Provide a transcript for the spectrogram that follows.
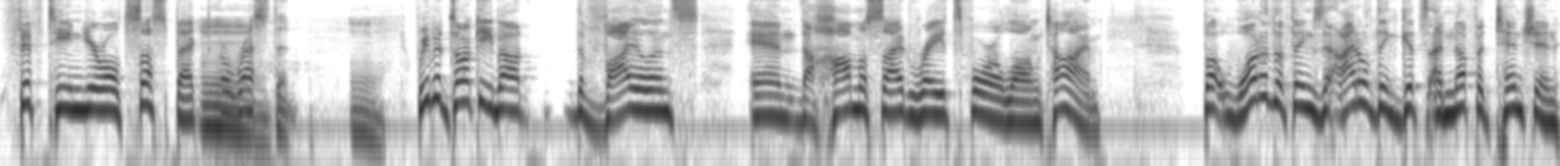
15 year old suspect Mm. arrested. We've been talking about the violence and the homicide rates for a long time. But one of the things that I don't think gets enough attention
